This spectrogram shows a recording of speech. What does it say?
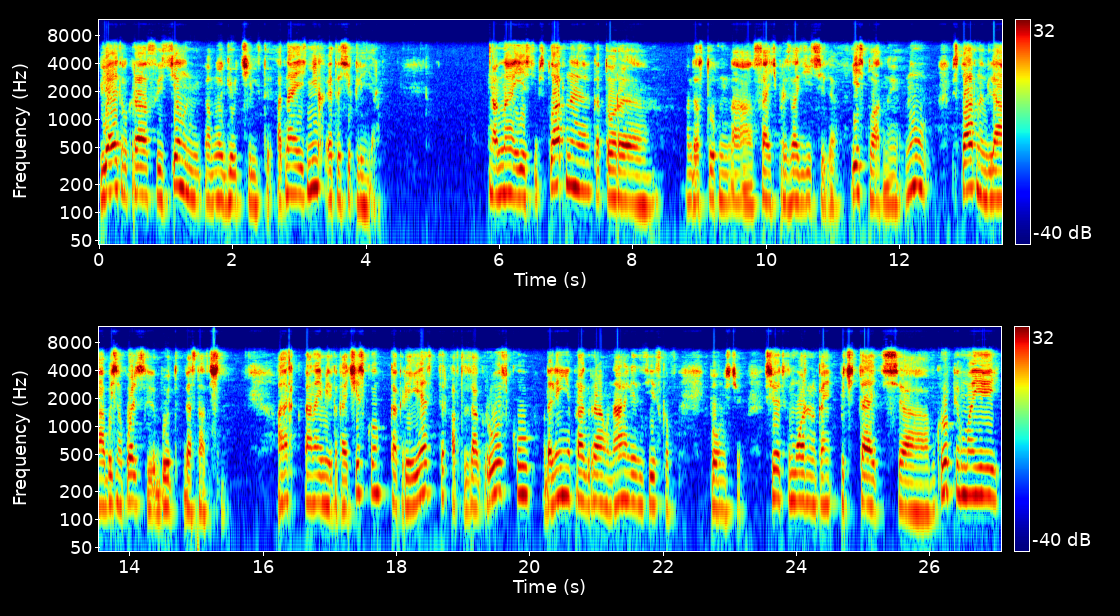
Для этого как раз и сделаны многие утилиты. Одна из них это CCleaner. Она есть бесплатная, которая доступна на сайте производителя. Есть платные. Ну, бесплатные для обычного пользователя будет достаточно. Она, она имеет как очистку, как реестр, автозагрузку, удаление программ, анализ дисков полностью. Все это можно почитать а, в группе в моей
